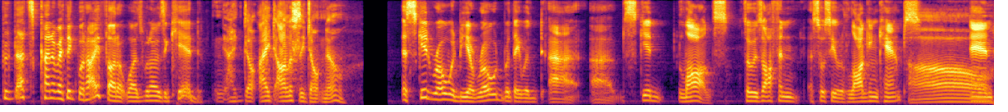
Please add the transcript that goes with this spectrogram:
but that's kind of I think what I thought it was when I was a kid. I don't. I honestly don't know. a skid row would be a road where they would uh, uh, skid logs. So it was often associated with logging camps. Oh, And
